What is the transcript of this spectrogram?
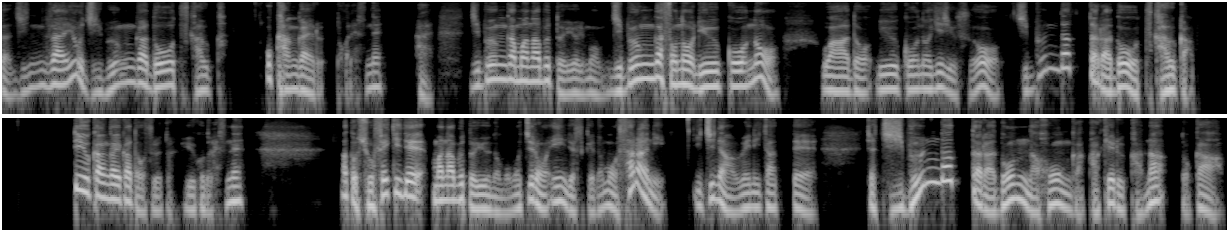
た人材を自分がどう使うかを考えるとかですね。はい、自分が学ぶというよりも、自分がその流行のワード、流行の技術を自分だったらどう使うかっていう考え方をするということですね。あと、書籍で学ぶというのももちろんいいんですけども、さらに一段上に立って、じゃあ自分だったらどんな本が書けるかなとか、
